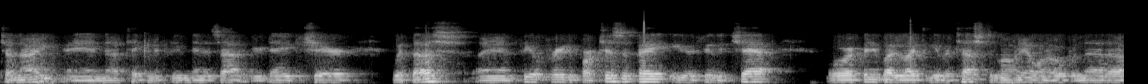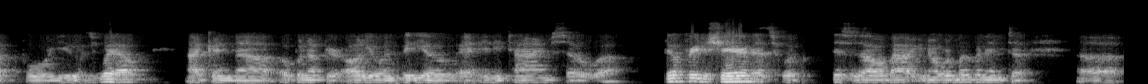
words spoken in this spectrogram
tonight and uh, taking a few minutes out of your day to share with us. And feel free to participate either through the chat or if anybody would like to give a testimony, I want to open that up for you as well. I can uh, open up your audio and video at any time. So uh, feel free to share. That's what this is all about. You know, we're moving into uh,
